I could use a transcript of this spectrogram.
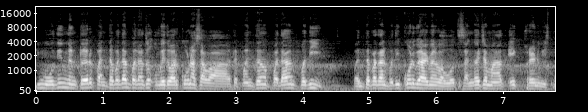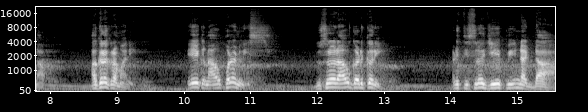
की मोदींनंतर पंतप्रधान पदाचा उमेदवार कोण असावा? तर पंतप्रधानपदी पंतप्रधानपदी कोण विराजमान व्हावं? तर संघाच्या मनात एक फडणवीस नाव. अग्रक्रमाने. एक नाव फडणवीस. दुसरं नाव गडकरी. आणि तिसरं जे पी नड्डा.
